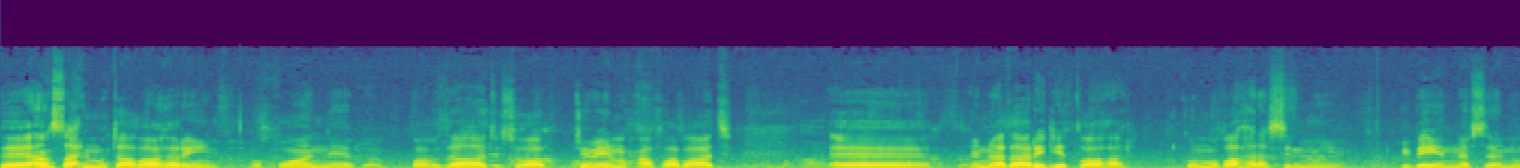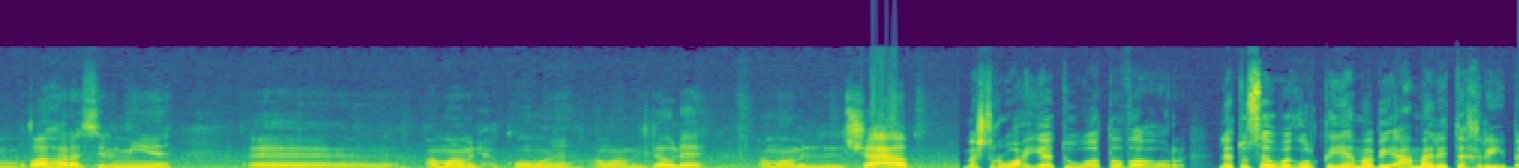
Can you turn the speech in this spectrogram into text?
فأنصح المتظاهرين واخواننا ببغداد وسواء جميع المحافظات آه إنه إذا أريد يتظاهر تكون مظاهرة سلمية. يبين نفسه إنه مظاهرة سلمية آه أمام الحكومة أمام الدولة أمام الشعب. مشروعية التظاهر لا تسوغ القيام بأعمال التخريب.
